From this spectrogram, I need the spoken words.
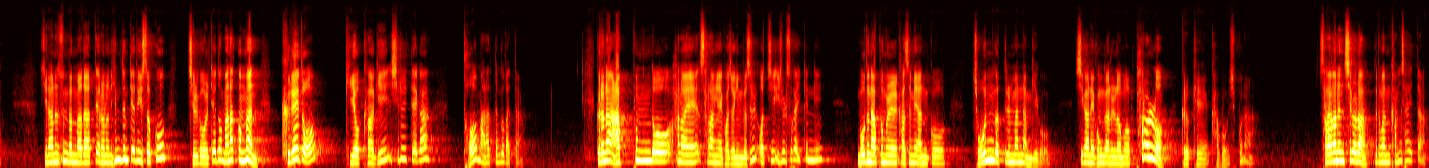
지나는 순간마다 때로는 힘든 때도 있었고 즐거울 때도 많았건만 그래도 기억하기 싫을 때가 더 많았던 것 같다. 그러나 아픔도 하나의 사랑의 과정인 것을 어찌 잊을 수가 있겠니? 모든 아픔을 가슴에 안고 좋은 것들만 남기고 시간의 공간을 넘어 8월로 그렇게 가고 싶구나. 살아가는 7월아, 그동안 감사했다.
